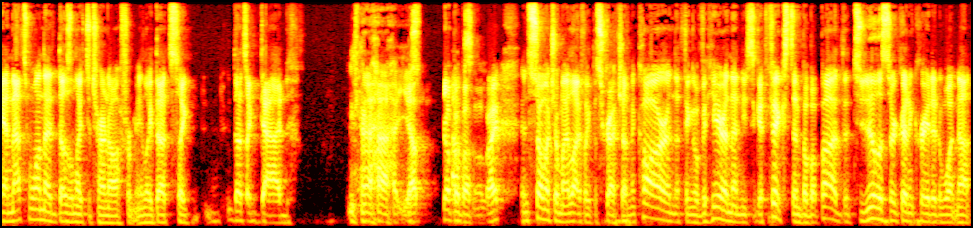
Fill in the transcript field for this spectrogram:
and that's one that doesn't like to turn off for me. Like that's like that's like dad. yep. Right? And so much of my life, like the scratch on the car and the thing over here, and that needs to get fixed, and blah blah blah. The to do lists are getting created and whatnot.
